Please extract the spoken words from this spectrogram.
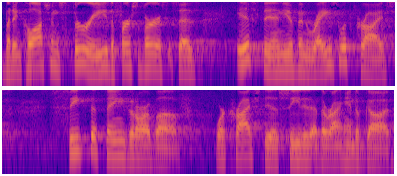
But in Colossians 3, the first verse, it says, If then you have been raised with Christ, seek the things that are above, where Christ is seated at the right hand of God.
